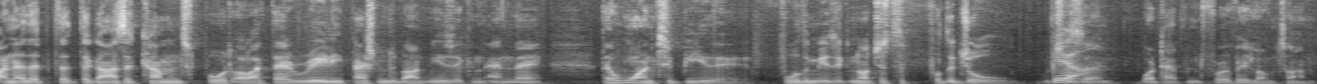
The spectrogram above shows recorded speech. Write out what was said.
I know that the, the guys that come and support are like they're really passionate about music, and, and they they want to be there for the music, not just for the jewel, which is um, what happened for a very long time.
